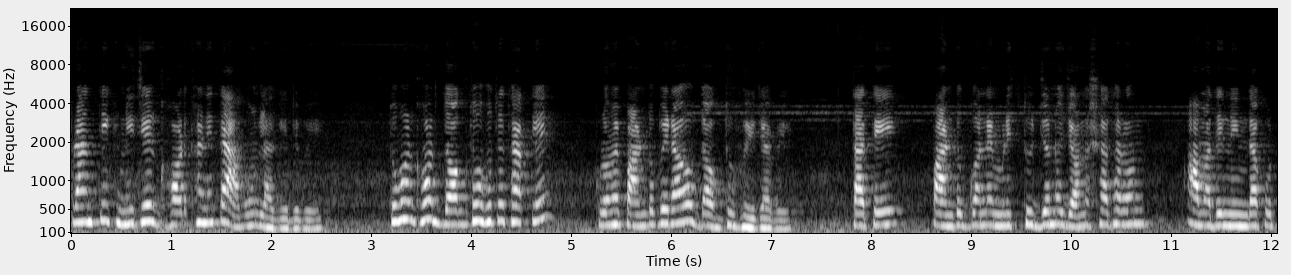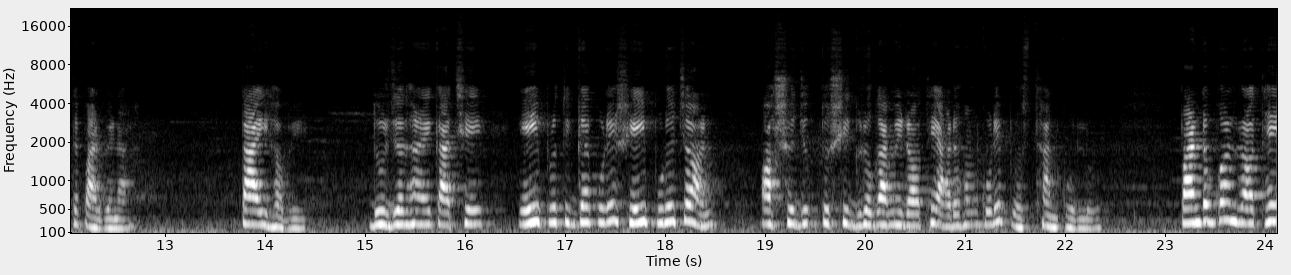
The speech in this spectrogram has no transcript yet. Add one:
প্রান্তিক নিজের ঘরখানিতে আগুন লাগিয়ে দেবে। তোমার ঘর দগ্ধ হতে থাকলে ক্রমে পাণ্ডবেরাও দগ্ধ হয়ে যাবে। তাতে পাণ্ডবগণের মৃত্যুর জন্য জনসাধারণ আমাদের নিন্দা করতে পারবে না। তাই হবে। দুর্যোধনের কাছে এই প্রতিজ্ঞা করে সেই পুরোচন অশ্বযুক্ত শীঘ্রগামী রথে আরোহণ করে প্রস্থান করল। পাণ্ডবগণ রথে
